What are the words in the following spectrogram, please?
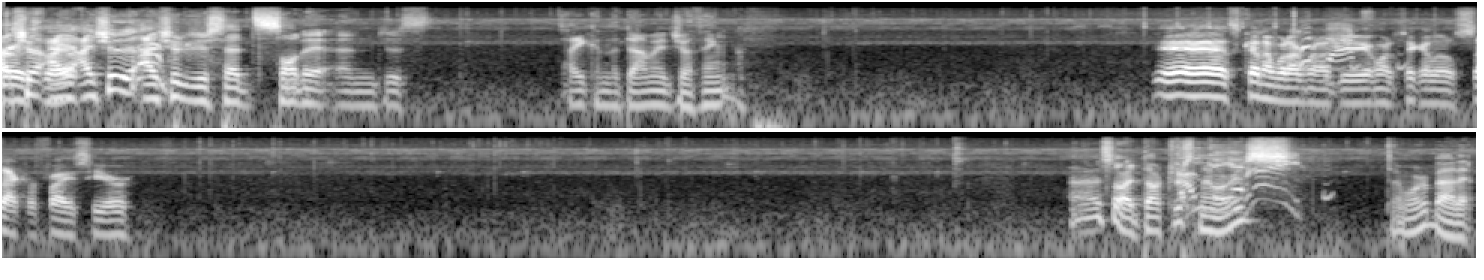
I worries. should. I, I should, I should have just said sod it and just taken the damage. I think. Yeah, it's kind of what I'm going to do. I'm going to take a little sacrifice here. Uh, it's alright, Doctor. No worries. Don't worry about it.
